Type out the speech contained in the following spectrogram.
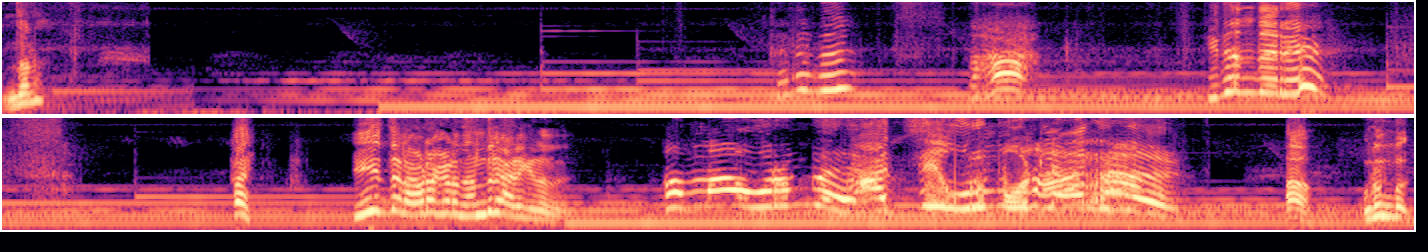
എന്താണ്? ഇതെന്തര്? ഹേയ്, ഈ തല അവിടെ കിടന്ന് എന്തിനാ കാണിക്കണത് അമ്മ ഉറുമ്പ്. അച്ഛൻ ഉറുമ്പ്. ആ ഉറുമ്പ്.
